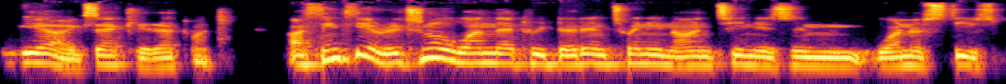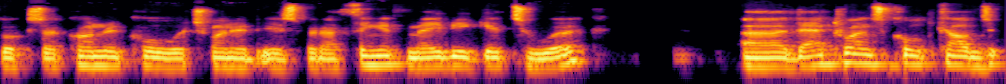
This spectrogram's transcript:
Yeah, exactly that one. I think the original one that we did in 2019 is in one of Steve's books. I can't recall which one it is, but I think it maybe Get to Work. Uh, that one's called Counting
